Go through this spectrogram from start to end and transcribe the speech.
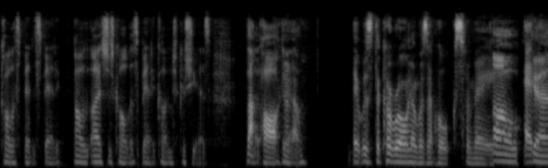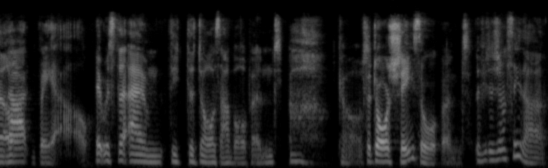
call a spade a spade. Oh, let's just call it a spade a cunt because she is. that But, part? Yeah. It was the corona was a hoax for me. Oh, It's girl. not real. It was the um the, the doors Ab opened. Oh God. The doors she's opened. Did you not see that?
